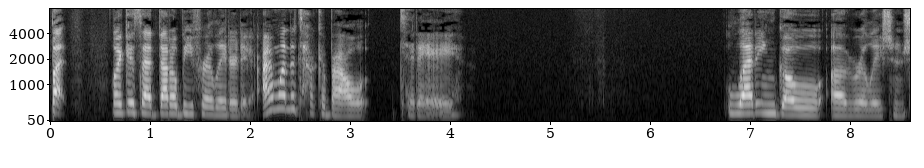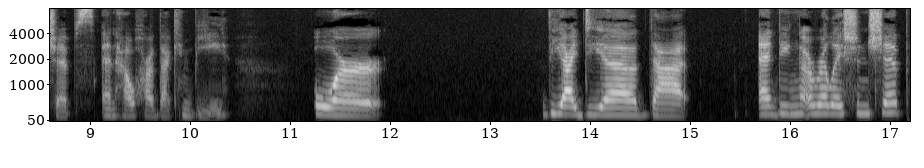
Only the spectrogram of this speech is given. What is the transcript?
But like I said, that'll be for a later date. I want to talk about today letting go of relationships and how hard that can be, or the idea that ending a relationship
